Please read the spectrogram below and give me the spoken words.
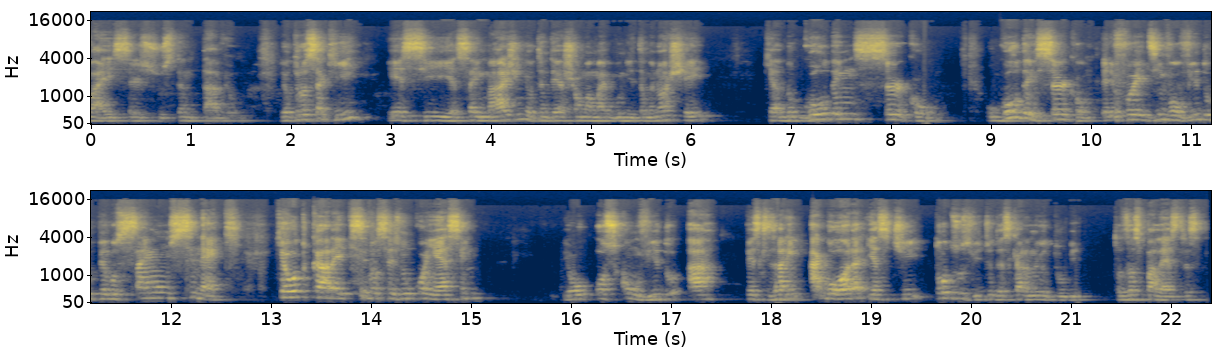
vai ser sustentável. Eu trouxe aqui esse essa imagem, eu tentei achar uma mais bonita, mas não achei, que é a do Golden Circle. O Golden Circle, ele foi desenvolvido pelo Simon Sinek, que é outro cara aí que se vocês não conhecem, eu os convido a pesquisarem agora e assistir todos os vídeos desse cara no YouTube, todas as palestras.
